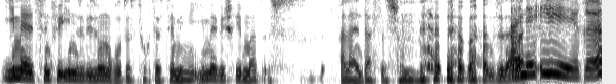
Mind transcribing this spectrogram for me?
E-Mails sind für ihn sowieso ein rotes Tuch. Dass der mir eine E-Mail geschrieben hat, ist, allein das ist schon Wahnsinn. Aber, Eine Ehre.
